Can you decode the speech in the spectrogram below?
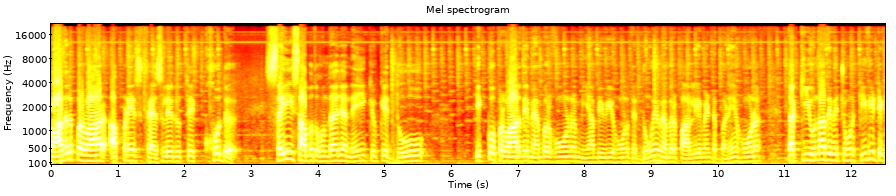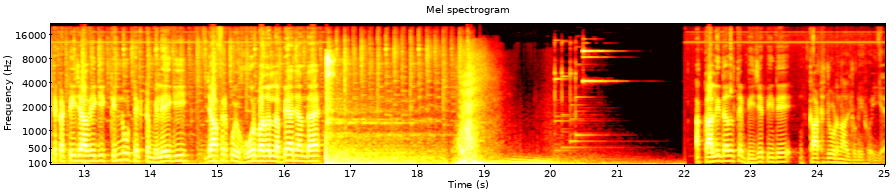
ਬਾਦਲ ਪਰਿਵਾਰ ਆਪਣੇ ਇਸ ਫੈਸਲੇ ਦੇ ਉੱਤੇ ਖੁਦ ਸਹੀ ਸਾਬਤ ਹੁੰਦਾ ਜਾਂ ਨਹੀਂ, ਕਿਉਂਕਿ ਦੋ ਇੱਕੋ ਪਰਿਵਾਰ ਦੇ ਮੈਂਬਰ ਹੋਣ, ਮੀਆਂ ਬੀਵੀ ਹੋਣ ਤੇ ਦੋਵੇਂ ਮੈਂਬਰ ਪਾਰਲੀਮੈਂਟ ਬਣੇ ਹੋਣ, ਤਾਂ ਕੀ ਉਹਨਾਂ ਦੇ ਵਿੱਚ ਹੁਣ ਕਿਹਦੀ ਟਿਕਟ ਕੱਟੀ ਜਾਵੇਗੀ, ਕਿਹਨੂੰ ਟਿਕਟ ਮਿਲੇਗੀ ਜਾਂ ਫਿਰ ਕੋਈ ਹੋਰ ਬਦਲ ਲੱਭਿਆ ਜਾਂਦਾ ਹੈ? ਅਕਾਲੀ ਦਲ ਤੇ ਬੀਜੇਪੀ ਦੇ ਗੱਠਜੋੜ ਨਾਲ ਜੁੜੀ ਹੋਈ ਹੈ।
